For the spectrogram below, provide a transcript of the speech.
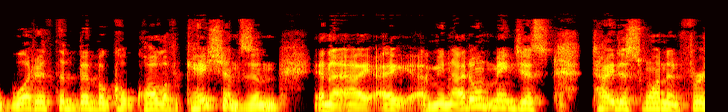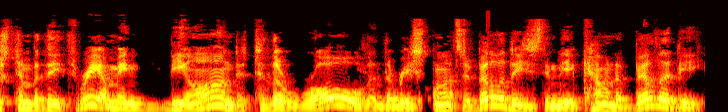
what are the biblical qualifications. And and I, I i mean i don't mean just titus 1 and First timothy 3 i mean beyond to the role and the responsibilities and the accountability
